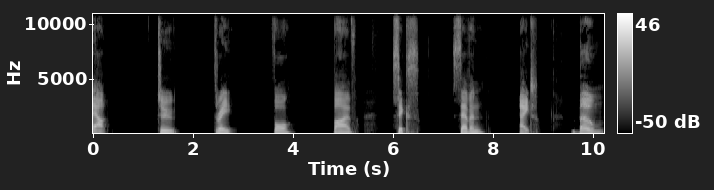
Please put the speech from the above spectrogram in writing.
out. Two, three, four, five, six, seven, eight. Boom.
